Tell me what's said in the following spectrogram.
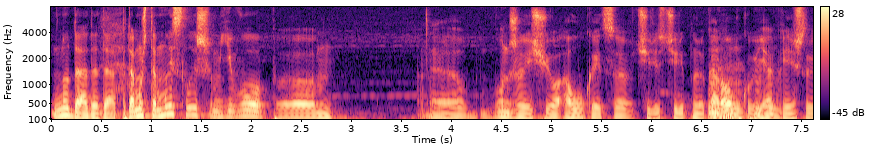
Ну да, да, да. Потому что мы слышим его, э, он же еще аукается через черепную коробку. Я, конечно,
